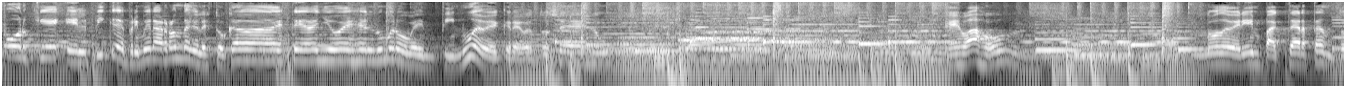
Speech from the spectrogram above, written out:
porque el pique de primera ronda que les tocaba este año es el número 29, creo. Entonces es un- bajo. No debería impactar tanto.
